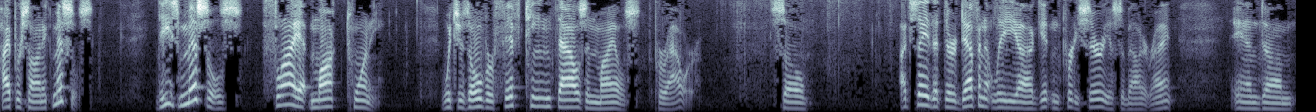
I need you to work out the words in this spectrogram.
hypersonic missiles. These missiles fly at Mach 20, which is over 15,000 miles per hour. So I'd say that they're definitely uh, getting pretty serious about it, right? And um,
